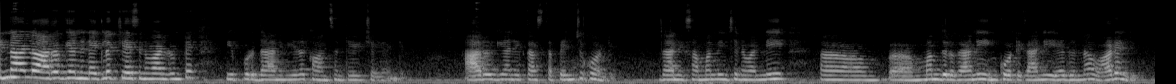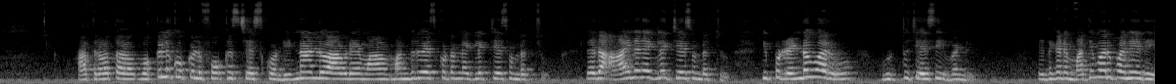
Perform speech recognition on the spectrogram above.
ఇన్నాళ్ళు ఆరోగ్యాన్ని నెగ్లెక్ట్ చేసిన వాళ్ళు ఉంటే ఇప్పుడు దాని మీద కాన్సన్ట్రేట్ చేయండి. ఆరోగ్యాన్ని కాస్త పెంచుకోండి. దానికి సంబంధించినవన్నీ మందులు కానీ ఇంకోటి కానీ ఏదున్నా వాడండి. ఆ తర్వాత ఒకళ్ళకొకళ్ళు ఫోకస్ చేసుకోండి. ఇన్నాళ్ళు ఆవిడ మా మందులు వేసుకోవటం నెగ్లెక్ట్ చేసి ఉండొచ్చు. లేదా ఆయన నెగ్లెక్ట్ చేసి ఉండొచ్చు. ఇప్పుడు రెండో వారు గుర్తు చేసి ఇవ్వండి. ఎందుకంటే మతిమరుపు అనేది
